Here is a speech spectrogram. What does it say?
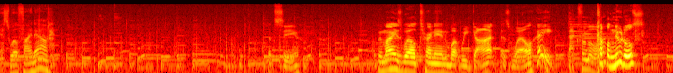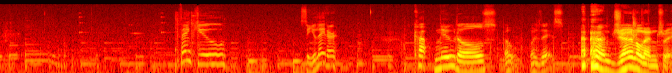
Guess we'll find out. See. We might as well turn in what we got as well. Hey, Back for more. couple noodles. Thank you. See you later. Cup noodles. Oh, what is this? Journal entry.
